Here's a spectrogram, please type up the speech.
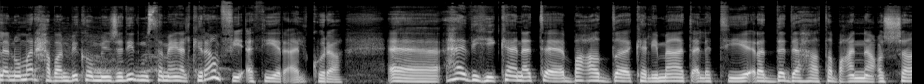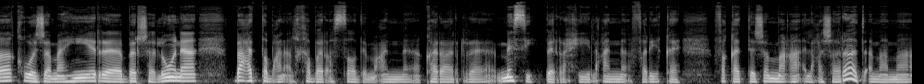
أهلا ومرحبا بكم من جديد مستمعينا الكرام في أثير الكرة. آه هذه كانت بعض كلمات التي رددها طبعا عشاق وجماهير برشلونة بعد طبعا الخبر الصادم عن قرار ميسي بالرحيل عن فريقه فقد تجمع العشرات أمام آه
